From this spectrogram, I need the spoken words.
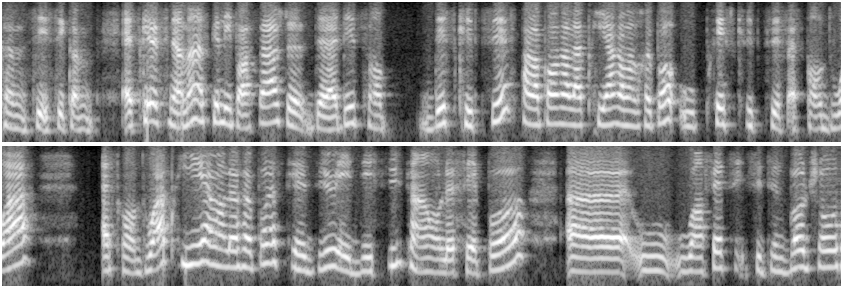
comme, c'est comme, est-ce que finalement, est-ce que les passages de, de la Bible sont descriptifs par rapport à la prière avant le repas ou prescriptifs? Est-ce qu'on doit, est-ce qu'on doit prier avant le repas? Est-ce que Dieu est déçu quand on le fait pas? Euh, ou, en fait, c'est une bonne chose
